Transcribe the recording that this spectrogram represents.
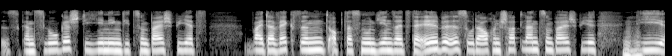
ist ganz logisch. Diejenigen, die zum Beispiel jetzt weiter weg sind, ob das nun jenseits der Elbe ist oder auch in Schottland zum Beispiel, mhm. die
